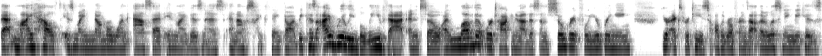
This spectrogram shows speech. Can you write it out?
that my health is my number one asset in my business. And I was like, thank God, because I really believe that. And so I love that we're talking about this. I'm so grateful you're bringing your expertise to all the girlfriends out there listening because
